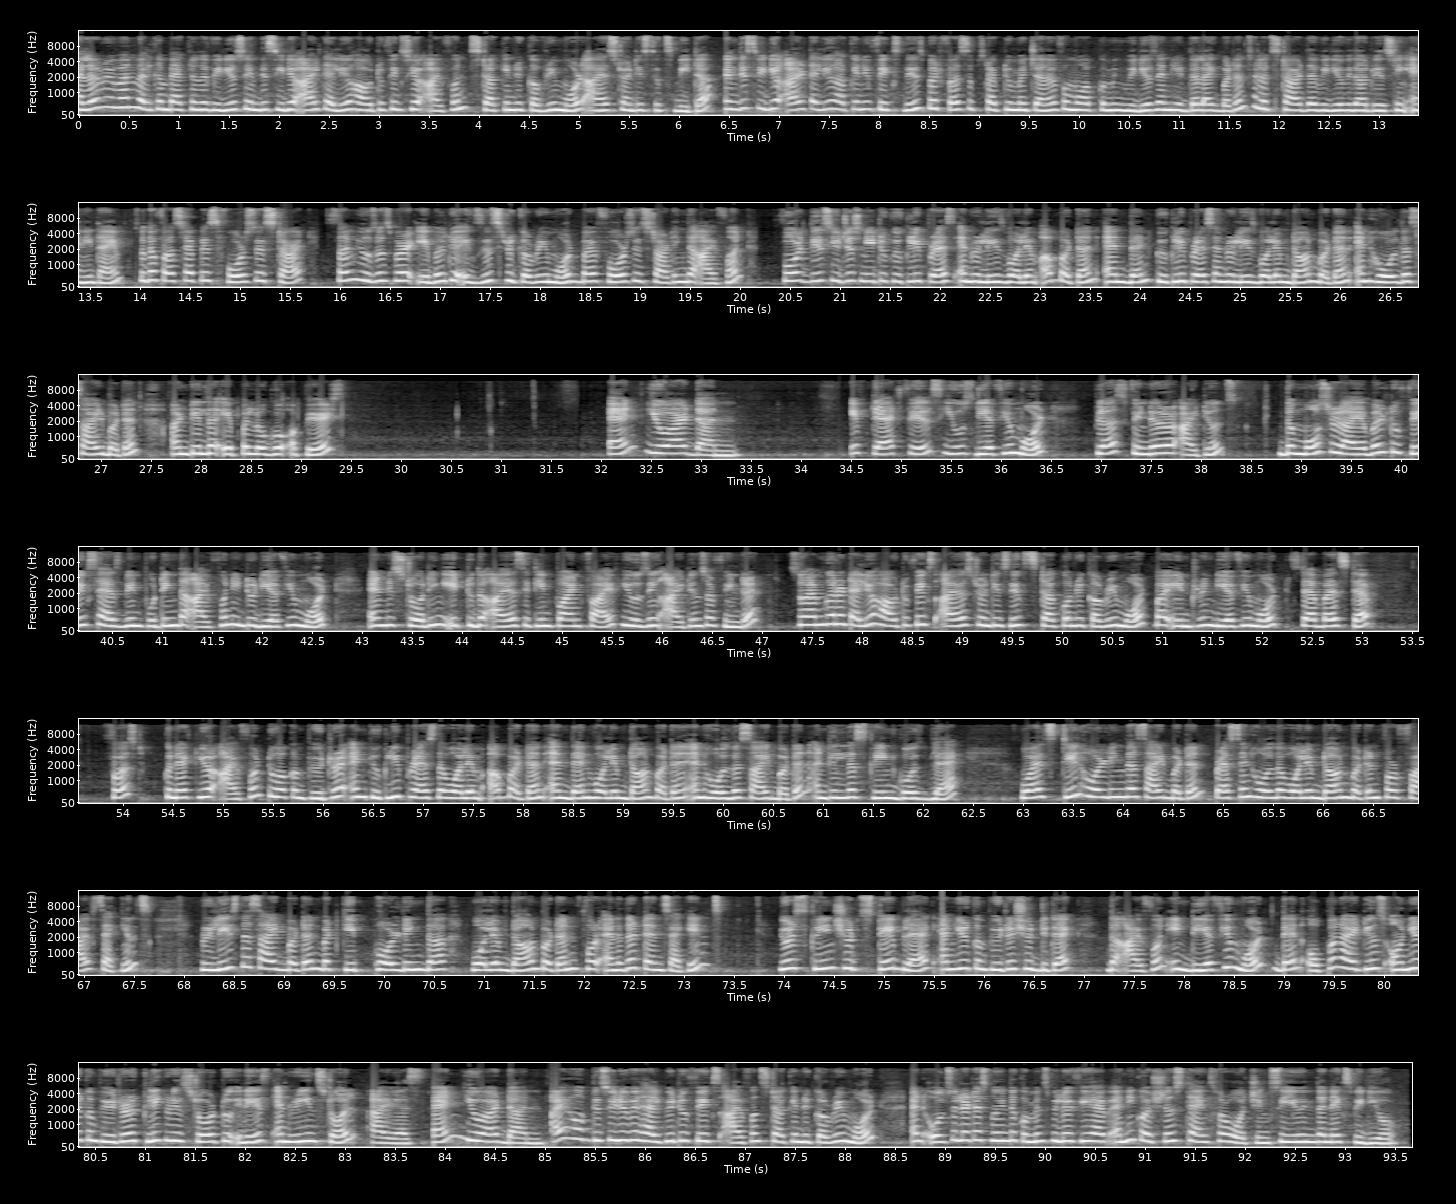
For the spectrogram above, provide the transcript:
Hello everyone, welcome back to the video. So in this video, I'll tell you how to fix your iPhone stuck in recovery mode iOS 26 beta. In this video, I'll tell you how can you fix this. But first subscribe to my channel for more upcoming videos and hit the like button. So let's start the video without wasting any time. So the first step is force start. Some users were able to exit recovery mode by force starting the iPhone. For this you just need to quickly press and release volume up button and then quickly press and release volume down button and hold the side button until the Apple logo appears. And you are done. If that fails use DFU mode plus Finder or iTunes. The most reliable to fix has been putting the iPhone into DFU mode and restoring it to the iOS 18.5 using iTunes or Finder. So I'm gonna tell you how to fix iOS 26 stuck on recovery mode by entering DFU mode step by step. First, connect your iPhone to a computer and quickly press the volume up button and then volume down button and hold the side button until the screen goes black. While still holding the side button, press and hold the volume down button for 5 seconds. Release the side button but keep holding the volume down button for another 10 seconds. Your screen should stay black and your computer should detect the iPhone in DFU mode, then open iTunes on your computer, click restore to erase and reinstall iOS. And you are done. I hope this video will help you to fix iPhone stuck in recovery mode and also let us know in the comments below if you have any questions. Thanks for watching. See you in the next video.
